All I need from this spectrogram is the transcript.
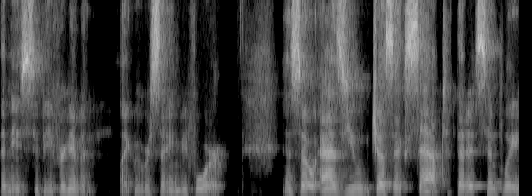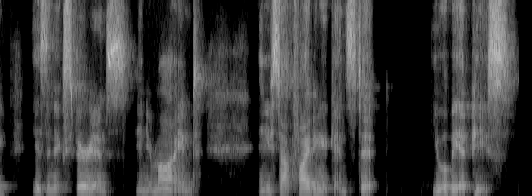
that needs to be forgiven, like we were saying before. And so, as you just accept that it simply is an experience in your mind and you stop fighting against it, you will be at peace.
